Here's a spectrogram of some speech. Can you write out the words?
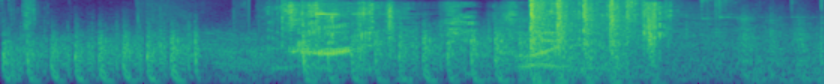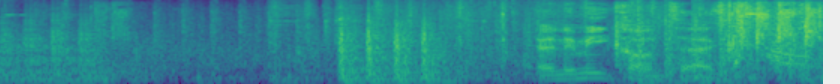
They're hurting. Keep fighting. Enemy contact.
